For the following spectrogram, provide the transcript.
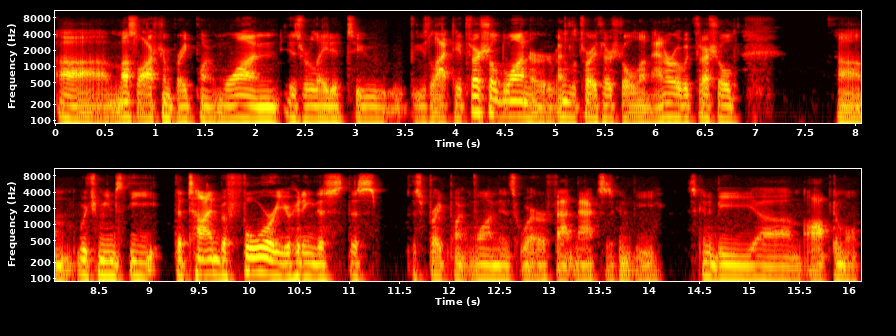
uh, muscle oxygen breakpoint one is related to these lactate threshold one or ventilatory threshold and anaerobic threshold, um, which means the the time before you're hitting this this this breakpoint one is where fat max is going to be it's going to be um, optimal.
